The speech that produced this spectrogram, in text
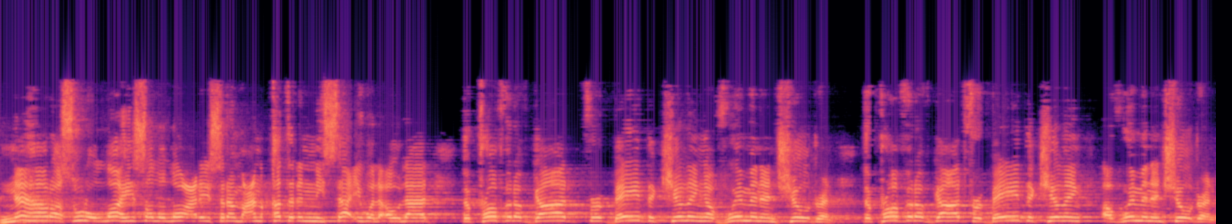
"Naha Rasulullah sallallahu alayhi wasallam an qatl an-nisa'i wal awlad." The Prophet of God forbade the killing of women and children. The Prophet of God forbade the killing of women and children.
